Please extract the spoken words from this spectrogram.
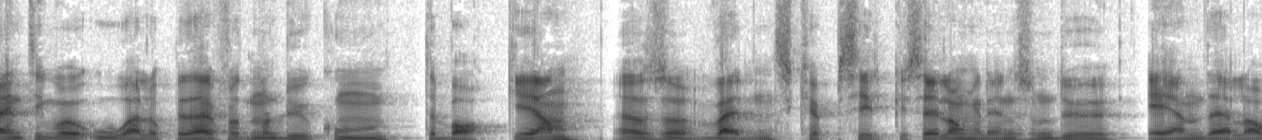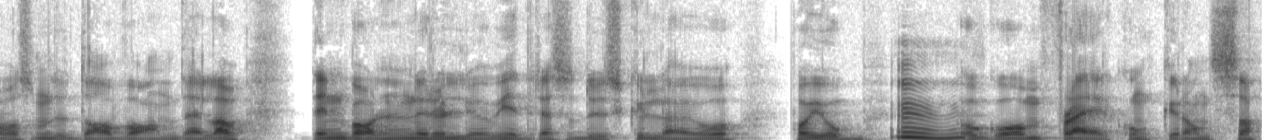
En ting var jo OL oppi der, for når du kom tilbake igjen, altså verdenscupsirkuset i langrenn, som du er en del av, og som du da var en del av, den ballen ruller jo videre, så du skulle jo på jobb mm. og gå om flere konkurranser.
